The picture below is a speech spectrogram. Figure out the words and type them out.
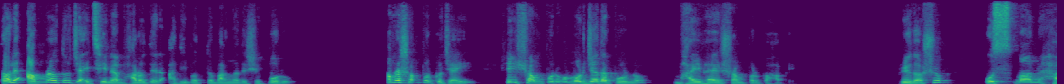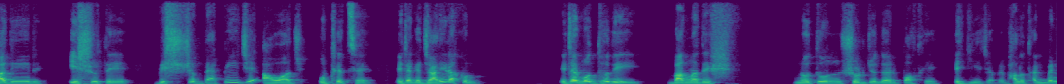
তাহলে আমরাও তো চাইছি না ভারতের আধিপত্য বাংলাদেশে পড়ুক। আমরা সম্পর্ক চাই। সেই সম্পর্ক মর্যাদাপূর্ণ, ভাই ভাইয়ের সম্পর্ক হবে। প্রিয় দর্শক, ওসমান হাদির ইস্যুতে বিশ্বব্যাপী যে আওয়াজ উঠেছে, এটাকে জারি রাখুন। এটার মধ্য দিয়েই বাংলাদেশ নতুন সূর্যোদয়ের পথে এগিয়ে যাবে। ভালো থাকবেন,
